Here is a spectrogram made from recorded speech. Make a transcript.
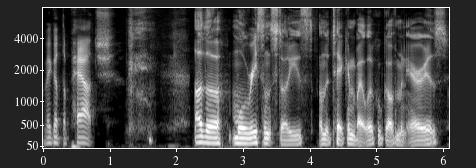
they got the pouch. Other, more recent studies undertaken by local government areas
